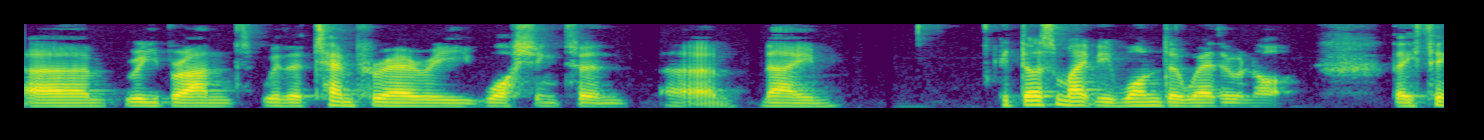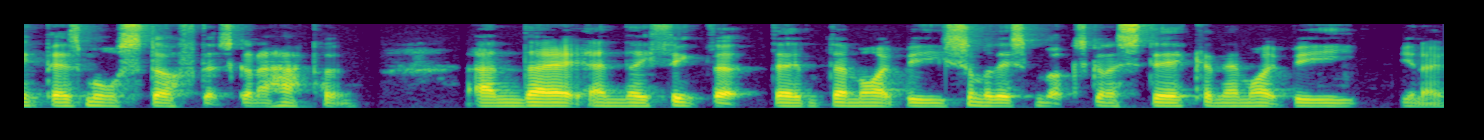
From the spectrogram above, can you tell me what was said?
um, rebrand with a temporary Washington um, name, it does make me wonder whether or not they think there's more stuff that's going to happen. and they and they think that there there might be some of this muck's going to stick, and there might be you know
